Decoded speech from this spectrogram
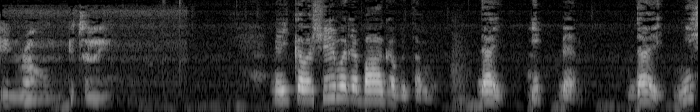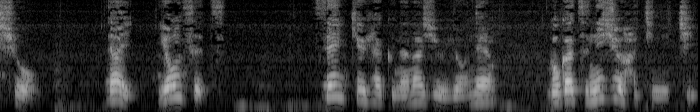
in Rome, Italy. えー以下はシリマデ・バーガブタム第1編第2章第4節1974年5月28日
